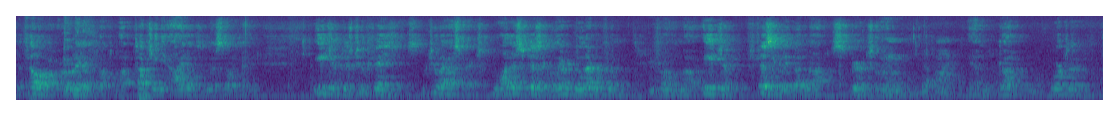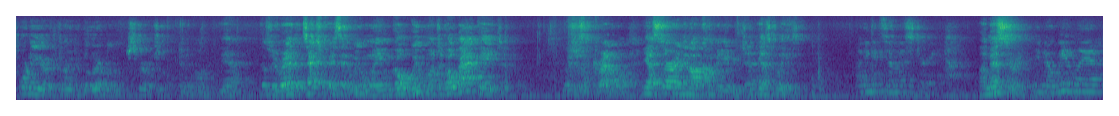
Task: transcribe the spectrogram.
the fellow earlier talked about touching the idols and this sort of thing. Egypt is two phases, two aspects. One is physical. They were delivered from, from uh, Egypt physically, but not spiritually. Mm, Good point. And God worked uh, 40 years trying to deliver them spiritually. Good point. Yeah, because we read the text, where they said we won't even go, we want to go back to Egypt, which is incredible. Yes, sir, and then I'll come to you. Jim, Yes, please. I think it's a mystery. A mystery. You know, we live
